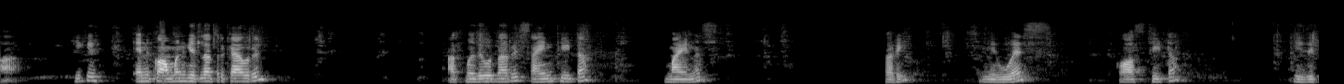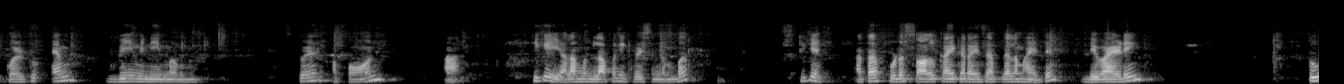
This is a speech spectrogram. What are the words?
r. ठीक आहे? n कॉमन घेतला तर काय उरेल आतमध्ये उरणार आहे sine theta minus sorry mu S cos theta is equal to M V minimum square upon R ठीक आहे? याला म्हणलं आपण इक्वेशन नंबर ठीक आहे? आता पुढे सॉल्व काय करायचं आपल्याला माहिती आहे? Dividing two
